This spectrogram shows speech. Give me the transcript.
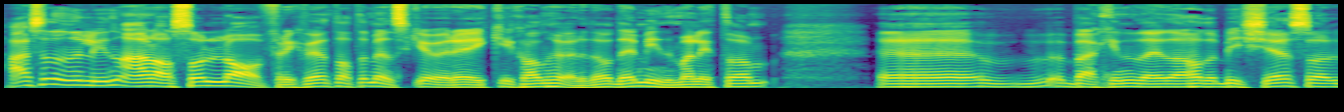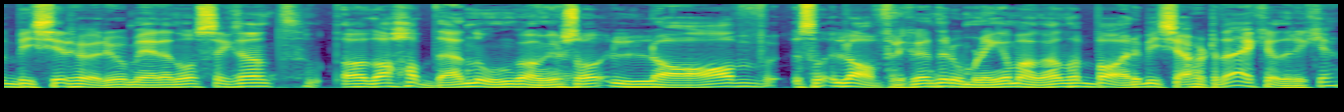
Nei, så denne lyden er da så lavfrekvent at det menneskelige øret ikke kan høre det. Og det minner meg litt om uh, back in the day da jeg hadde bikkje. Så bikkjer hører jo mer enn oss, ikke sant. Og da hadde jeg noen ganger så lav så lavfrekvent rumling i magen at bare bikkja hørte det. Jeg kødder ikke.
